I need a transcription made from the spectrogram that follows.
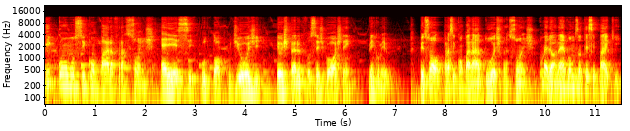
E como se compara frações? É esse o tópico de hoje. Eu espero que vocês gostem. Vem comigo. Pessoal, para se comparar duas frações, ou melhor, né? Vamos antecipar aqui.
